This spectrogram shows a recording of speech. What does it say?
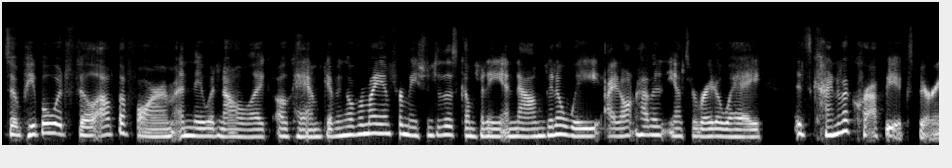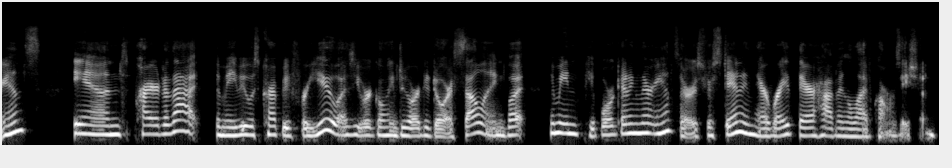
So people would fill out the form and they would know, like, okay, I'm giving over my information to this company and now I'm going to wait. I don't have an answer right away. It's kind of a crappy experience. And prior to that, maybe it was crappy for you as you were going door to door selling, but I mean, people were getting their answers. You're standing there right there having a live conversation.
